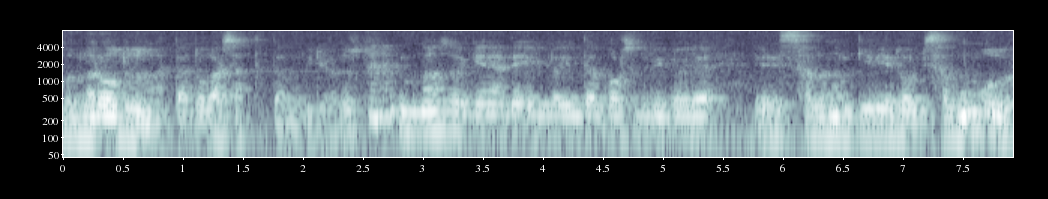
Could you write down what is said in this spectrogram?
alımlar olduğunu hatta dolar sattıklarını biliyoruz. Bundan sonra genelde Eylül ayında borsada bir böyle e, salınım, geriye doğru bir salınım olur.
